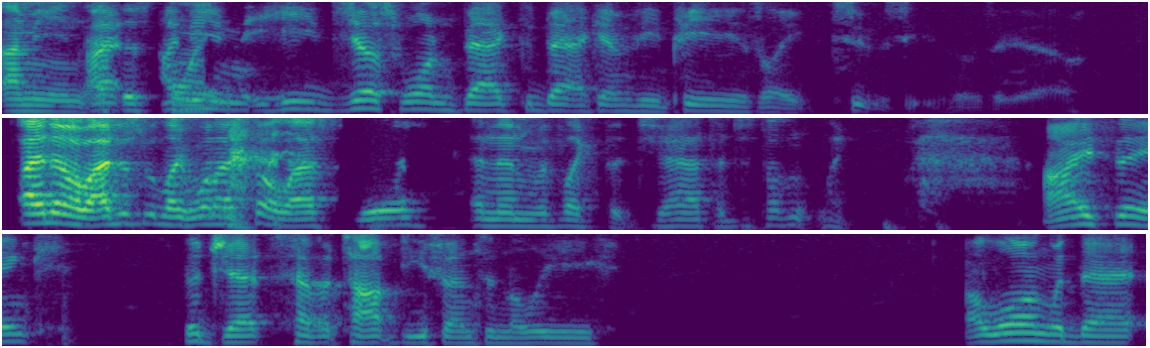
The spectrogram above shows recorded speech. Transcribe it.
I mean, at I, this point, I mean, he just won back to back MVPs like two seasons ago. I know. I just like what I saw last year, and then with like the Jets, it just doesn't like. I think the Jets have a top defense in the league. Along with that,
